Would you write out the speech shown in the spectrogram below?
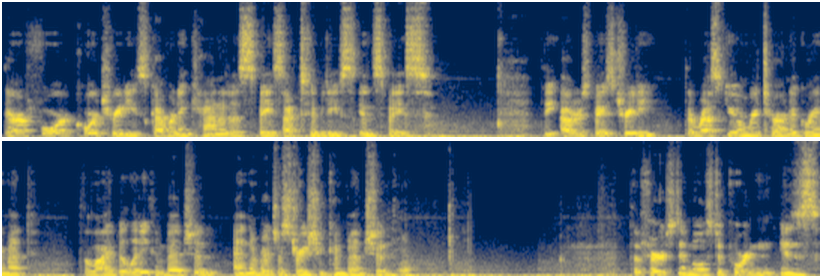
There are four core treaties governing Canada's space activities in space the Outer Space Treaty, the Rescue and Return Agreement, the Liability Convention, and the Registration Convention. The first and most important is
